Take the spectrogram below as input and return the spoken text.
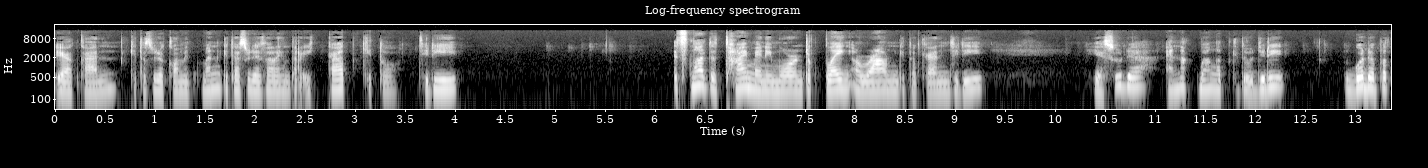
ya kan? Kita sudah komitmen kita sudah saling terikat gitu. Jadi it's not the time anymore untuk playing around gitu kan. Jadi ya sudah enak banget gitu. Jadi gue dapet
